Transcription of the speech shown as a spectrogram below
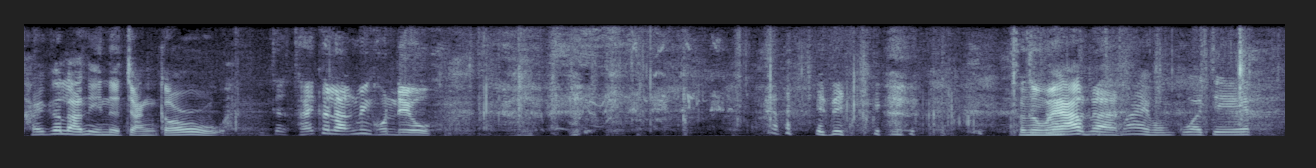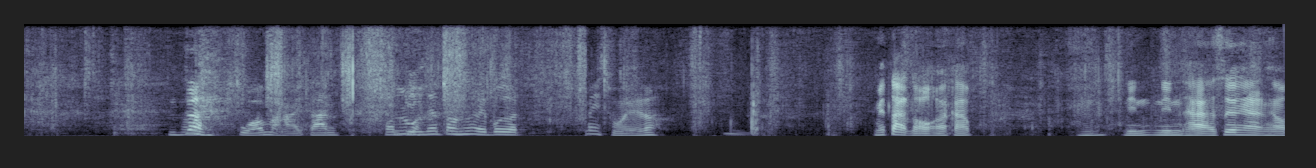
ไทเกอร์รันอินเดอะจังเกิลไทยก็รันวิ่งคนเดียว สนุกไหมครับ ไม่ผมกลัวเจ็บหัวมาหายตันความจริงนั่นต้องเฮ้ยเบิร์ดไม่สวยเหรอไม่ตัดออกอะครับ นินนินทาเสื้องานเขา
